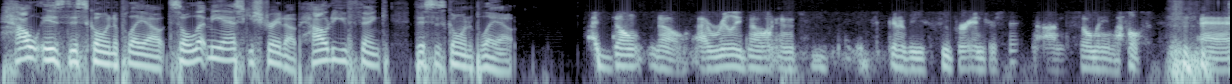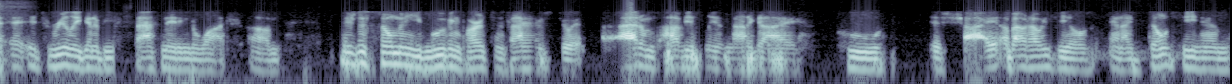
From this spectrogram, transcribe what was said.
how is this going to play out? So, let me ask you straight up how do you think this is going to play out? I don't know. I really don't, and it's it's going to be super interesting on so many levels, and it's really going to be fascinating to watch. Um, there's just so many moving parts and factors to it. Adams obviously is not a guy who is shy about how he feels, and I don't see him.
